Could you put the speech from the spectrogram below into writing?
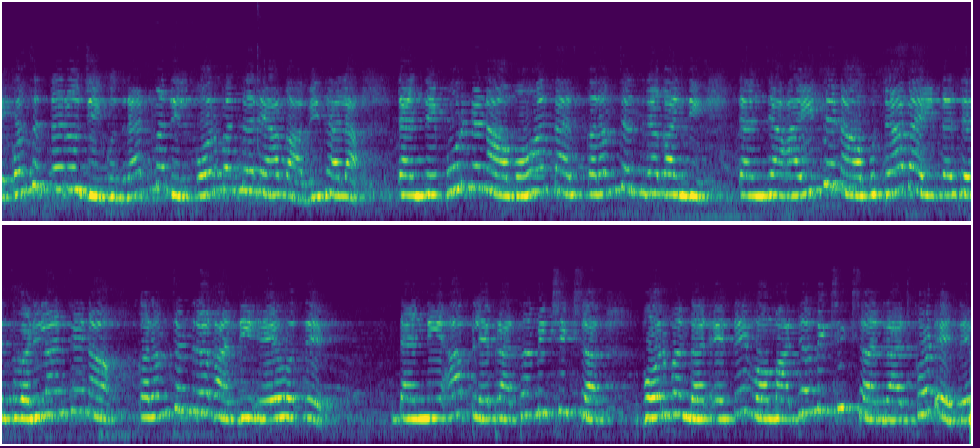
एकोणसत्तर रोजी गुजरातमधील पोरबंदर या गावी झाला. त्यांचे पूर्ण नाव मोहनदास करमचंद्र गांधी त्यांच्या आईचे नाव पुतळाबाई तसेच वडिलांचे नाव करमचंद्र गांधी हे होते. त्यांनी आपले प्राथमिक शिक्षण पोरबंदर येथे व माध्यमिक शिक्षण राजकोट येथे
